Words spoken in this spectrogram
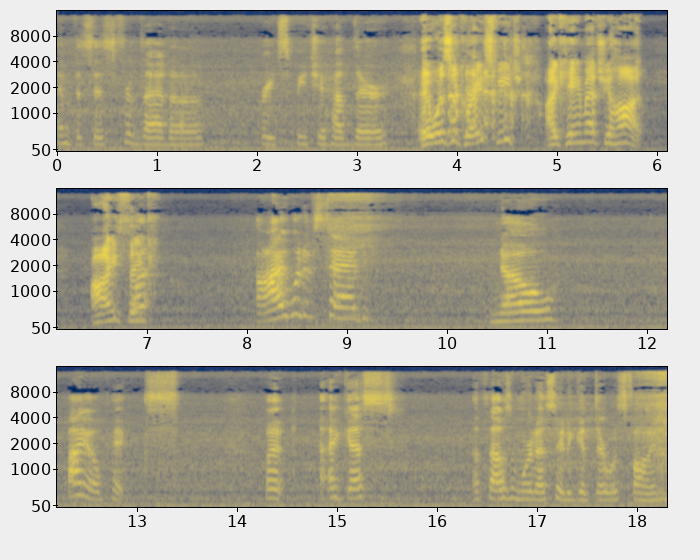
emphasis for that uh, great speech you had there. It was a great speech. I came at you hot. I think. What? I would have said no biopics, but I guess a thousand word essay to get there was fine.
